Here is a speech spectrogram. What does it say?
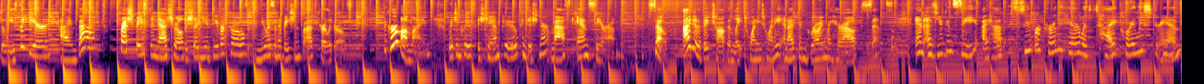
Jaleesa here. I'm back, fresh-faced and natural to show you DevaCurl's newest innovation for us curly girls. The Curl Bond line, which includes a shampoo, conditioner, mask, and serum. So, I did a big chop in late 2020 and I've been growing my hair out since. And as you can see, I have super curly hair with tight coily strands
